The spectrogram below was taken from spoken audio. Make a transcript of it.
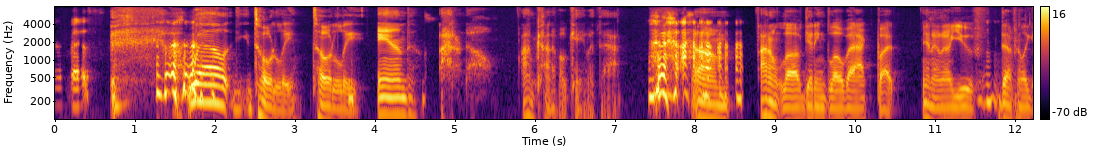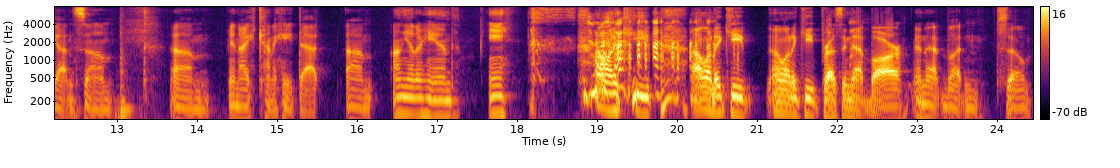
nervous well, totally, totally. And I don't know. I'm kind of okay with that. Um, I don't love getting blowback, but I know you've mm-hmm. definitely gotten some, um, and I kind of hate that. Um, on the other hand, eh. I want to keep. I want to keep. I want to keep pressing that bar and that button. So,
